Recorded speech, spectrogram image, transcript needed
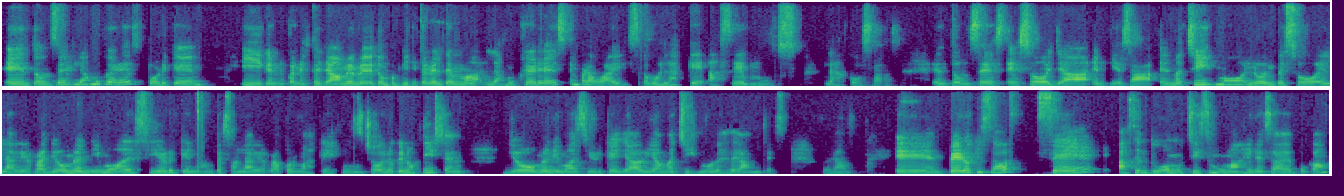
Entonces las mujeres, porque, y con esto ya me meto un poquitito en el tema, las mujeres en Paraguay somos las que hacemos las cosas. Entonces eso ya empieza, el machismo no empezó en la guerra, yo me animo a decir que no empezó en la guerra por más que es mucho lo que nos dicen, yo me animo a decir que ya había machismo desde antes, ¿verdad? Eh, pero quizás se acentuó muchísimo más en esa época.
